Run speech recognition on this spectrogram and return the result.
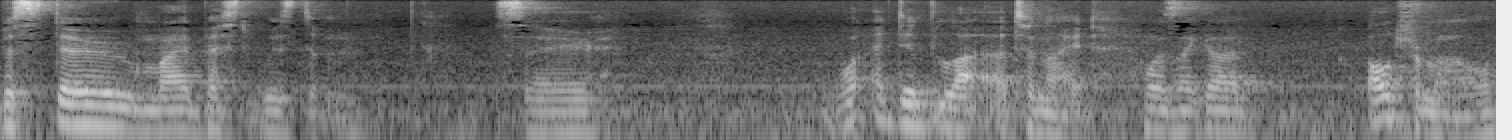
bestow my best wisdom. So, what I did la- tonight was I got Ultra Male,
